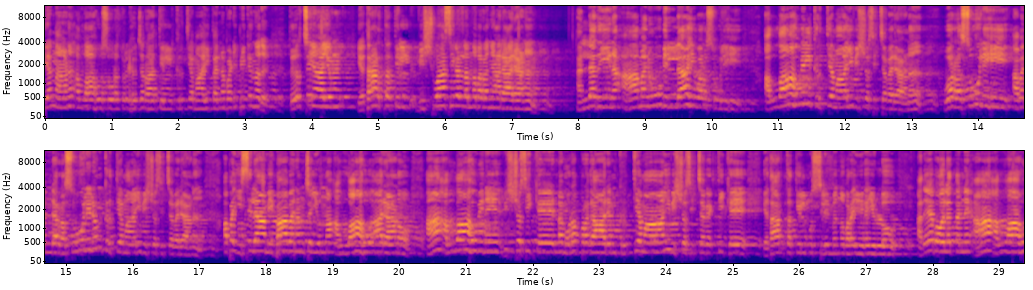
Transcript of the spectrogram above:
എന്നാണ് അള്ളാഹു സൂറത്തുൽ ഹുജറാത്തിൽ കൃത്യമായി തന്നെ പഠിപ്പിക്കുന്നത്. തീർച്ചയായും യഥാർത്ഥത്തിൽ വിശ്വാസികൾ എന്ന് പറഞ്ഞാൽ ആരാണ്? അല്ലദീന ആമനൂ ബില്ലാഹി വറസൂലിഹി അള്ളാഹുവിൽ കൃത്യമായി വിശ്വസിച്ചവരാണ് റസൂലിഹി അവന്റെ റസൂലിലും കൃത്യമായി വിശ്വസിച്ചവരാണ്. അപ്പൊ ഇസ്ലാം വിഭാവനം ചെയ്യുന്ന അള്ളാഹു ആരാണോ? ആ അള്ളാഹുവിനെ വിശ്വസിക്കേണ്ട മുറപ്രകാരം കൃത്യമായി വിശ്വസിച്ച വ്യക്തിക്ക് യഥാർത്ഥത്തിൽ മുസ്ലിം എന്ന് പറയുകയുള്ളൂ. അതേപോലെ തന്നെ ആ അള്ളാഹു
